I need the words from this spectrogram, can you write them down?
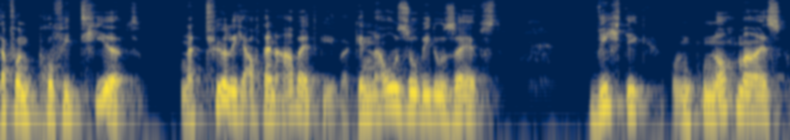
Davon profitiert natürlich auch dein Arbeitgeber, genauso wie du selbst. Wichtig und nochmals,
